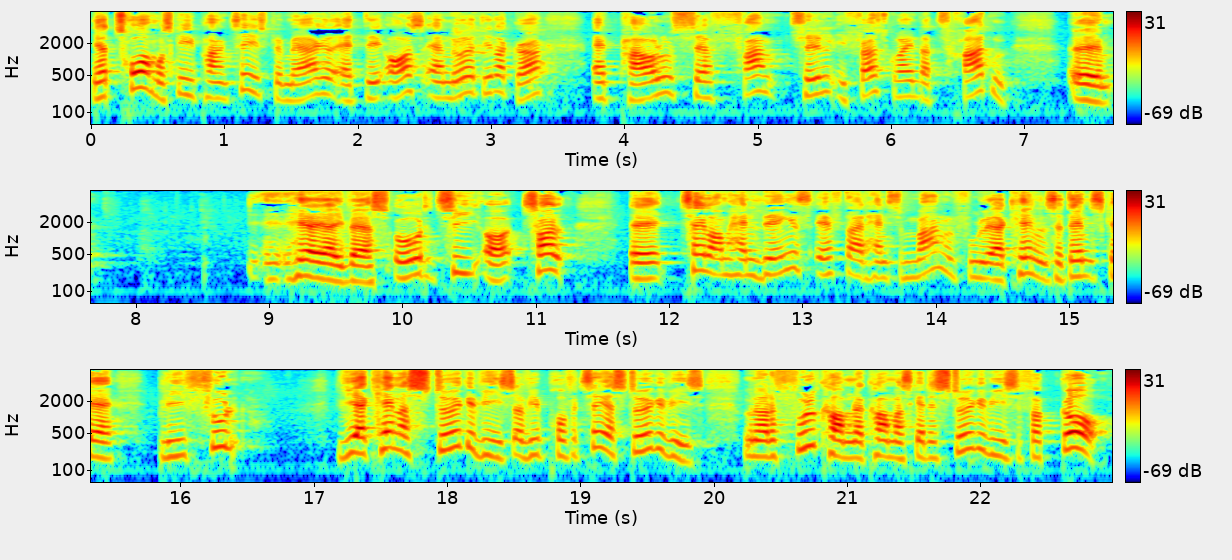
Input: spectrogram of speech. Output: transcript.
Jeg tror måske i parentes bemærket, at det også er noget af det, der gør, at Paulus ser frem til i 1. Korinther 13, øh, her er i vers 8, 10 og 12, øh, taler om, at han længes efter, at hans mangelfulde erkendelse, den skal blive fuld. Vi erkender stykkevis, og vi profeterer stykkevis, men når det fuldkommende kommer, skal det stykkevise forgå.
